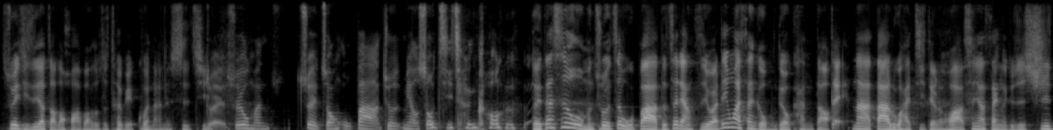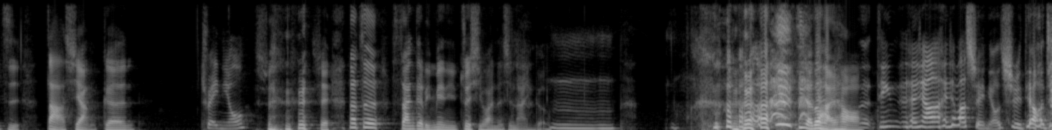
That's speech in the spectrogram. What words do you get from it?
所以其实要找到花豹都是特别困难的事情。对，所以我们最终五霸就没有收集成功。对，但是我们除了这五霸的这两只以外，另外三个我们都有看到。对，那大家如果还记得的话，剩下三个就是狮子、大象跟。水牛，水，那这三个里面，你最喜欢的是哪一个？嗯，听起来都还好。听很想很想把水牛去掉，就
